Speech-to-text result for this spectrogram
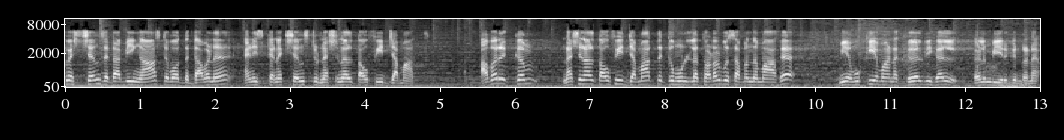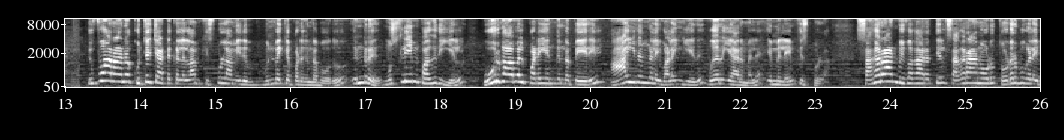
questions that are being asked about the governor and his connections to National Tawfiq Jamaat. அவருக்கும் நேஷனல் தௌஃபீத் ஜமாத்துக்கும் உள்ள தொடர்பு சம்பந்தமாக மிக முக்கியமான கேள்விகள் எழும்பி இருக்கின்றன இவ்வாறான குற்றச்சாட்டுகள் எல்லாம் கிஸ்புல்லா மீது முன்வைக்கப்படுகின்ற போது இன்று முஸ்லீம் பகுதியில் ஊர்காவல் படை என்கின்ற பெயரில் ஆயுதங்களை வழங்கியது வேறு யாருமல்ல எம்எல்ஏ கிஸ்புல்லா சஹரான் விவகாரத்தில் சஹரானோடு தொடர்புகளை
